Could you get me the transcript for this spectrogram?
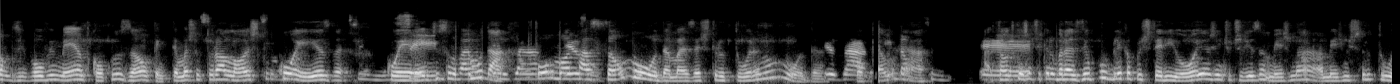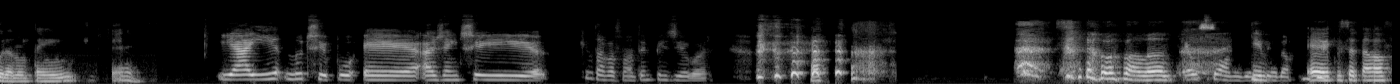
exato. desenvolvimento, conclusão, tem que ter uma estrutura lógica sim. coesa, sim, coerente, sim. isso não vai mudar. Exato, Formatação exato. muda, mas a estrutura não muda. Exato. Então, assim, é... Tanto que a gente aqui no Brasil publica para o exterior e a gente utiliza a mesma, a mesma estrutura, não tem diferença. E aí, no tipo, é, a gente. O que eu estava falando? Até me perdi agora. Você estava falando. É o sono, que, perdão. É, que você estava.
